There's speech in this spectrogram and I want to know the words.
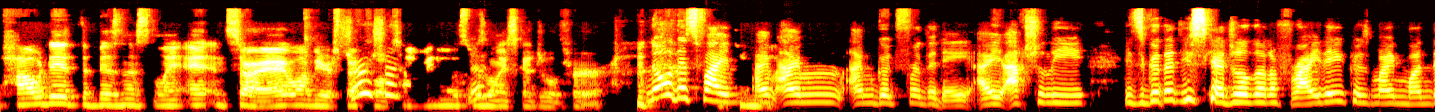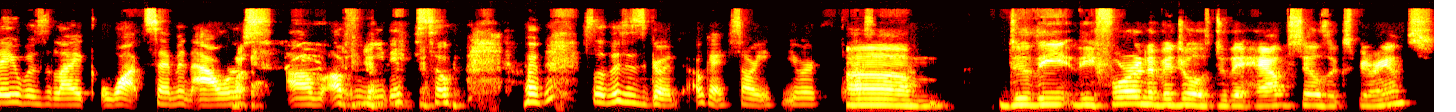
how did the business land and, and sorry i want to be respectful sure, sure. of time. I know this was only scheduled for no that's fine. I'm i'm i'm good for the day. I actually it's good that you scheduled on a friday because my monday was like what seven hours um, of meeting. So so this is good. Okay sorry you were um do the the four individuals do they have sales experience?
